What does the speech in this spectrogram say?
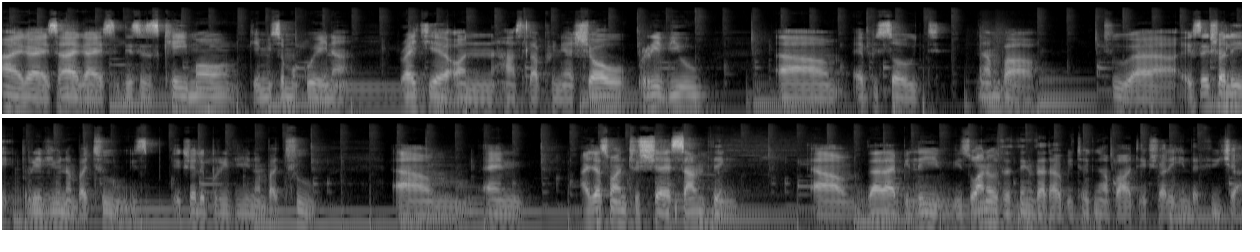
Hi guys, hi guys. This is Kmo Kemiso Mokwena right here on Hustlerpreneur Show preview um, episode number two. Uh, it's actually preview number two. It's actually preview number two, um, and I just want to share something um, that I believe is one of the things that I'll be talking about actually in the future,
